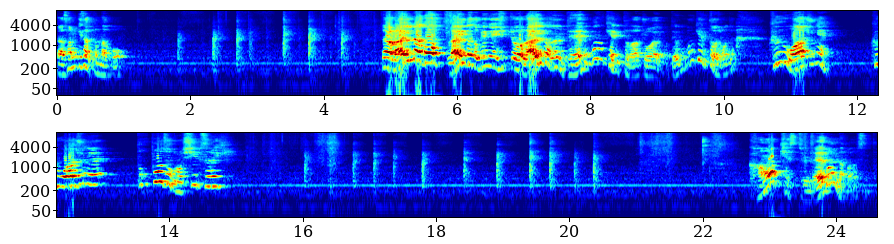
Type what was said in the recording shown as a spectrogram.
자, 3기사 끝났고. 자, 라이더도, 라이더도 굉장히 쉽죠. 라이더는 대부분 캐릭터가 좋아요. 대부분 캐릭터가 좋은데, 그 와중에, 그 와중에, 독보적으로 씹쓰레기. 강화 캐스트를 4번이나 받았습니다.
